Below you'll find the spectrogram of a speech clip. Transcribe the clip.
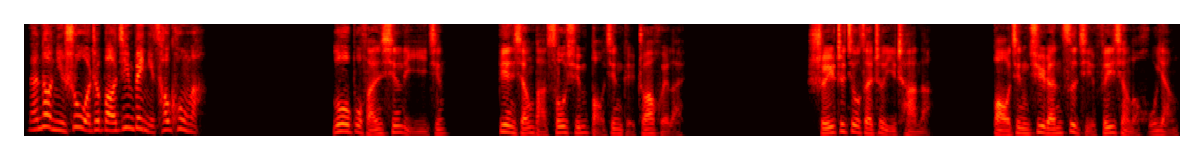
难道你说我这宝镜被你操控了？”洛不凡心里一惊，便想把搜寻宝镜给抓回来。谁知就在这一刹那，宝镜居然自己飞向了胡杨。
